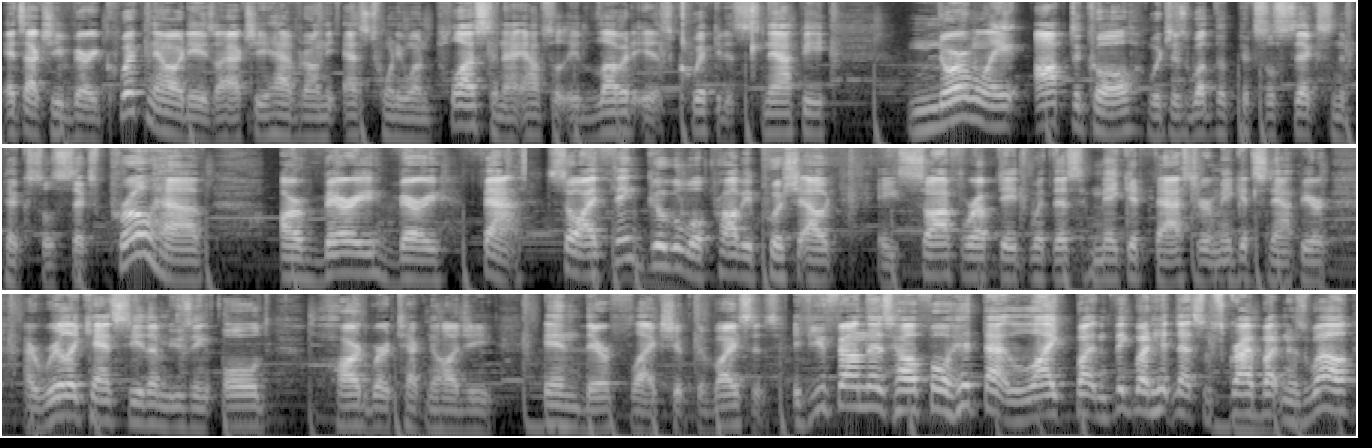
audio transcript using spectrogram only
It's actually very quick nowadays. I actually have it on the S21 Plus and I absolutely love it. It is quick, it is snappy. Normally optical, which is what the Pixel 6 and the Pixel 6 Pro have, are very, very fast. So I think Google will probably push out a software update with this, make it faster, make it snappier. I really can't see them using old hardware technology in their flagship devices. If you found this helpful, hit that like button. Think about hitting that subscribe button as well.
